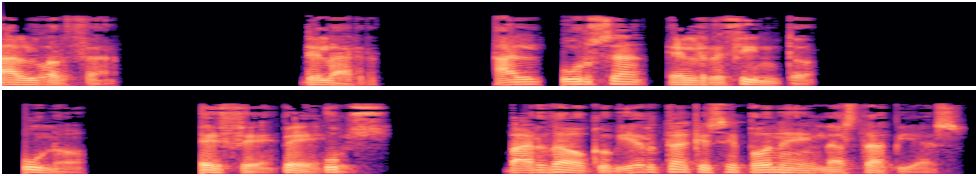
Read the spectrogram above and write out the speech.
Algorza. Delar. Al, Ursa, el recinto. 1. F. P. Us. Barda o cubierta que se pone en las tapias.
